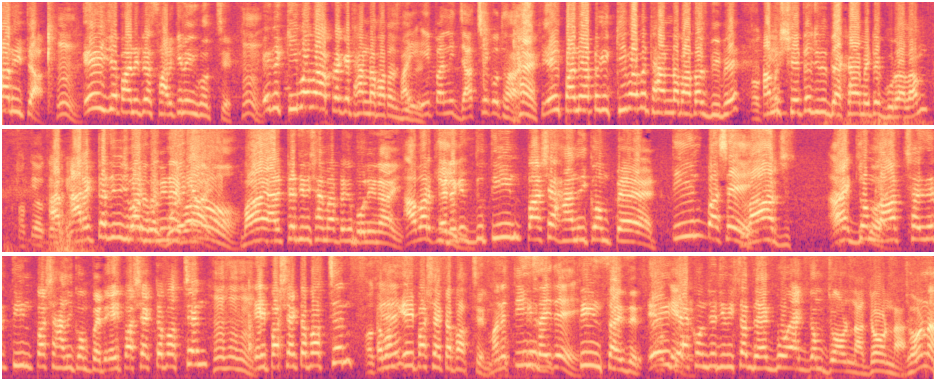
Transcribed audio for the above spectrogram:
পানিটা এই যে পানিটা সার্কেলিং হচ্ছে এটা কীভাবে আপনাকে ঠান্ডা বাতাস দিবে? এই পানি যাচ্ছে কোথায়? হ্যাঁ এই পানি আপনাকে কীভাবে ঠান্ডা বাতাস দিবে? আমি সেটা যদি দেখাই আমি এটা ঘুরালাম। আর আরেকটা জিনিস ভাই বলি নাই ভাই। ভাই আরেকটা জিনিস আমি আপনাকে বলি নাই। আবার কি? এটা কিন্তু তিন পাশে হানিকম প্যাড তিন পাশে? লার্জ একদম লার্জ সাইজের তিন পাশে হানিকম প্যাড এই পাশে একটা পাচ্ছেন এই পাশে একটা পাচ্ছেন এবং এই পাশে একটা পাচ্ছেন। মানে তিন সাইজে? তিন সাইজের এই যে এখন যে জিনিসটা দেখব একদম ঝর্ণা ঝর্ণা। ঝর্ণা?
